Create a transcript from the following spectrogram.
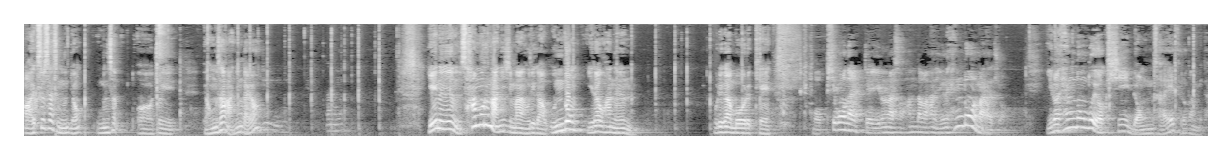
아 exercise 문, 영, 문사 어 저기 명사가 아닌가요? 얘는 사물은 아니지만 우리가 운동이라고 하는 우리가 뭐 이렇게 뭐 피곤할 때 일어나서 한다고 하는 이런 행동을 말하죠. 이런 행동도 역시 명사에 들어갑니다.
